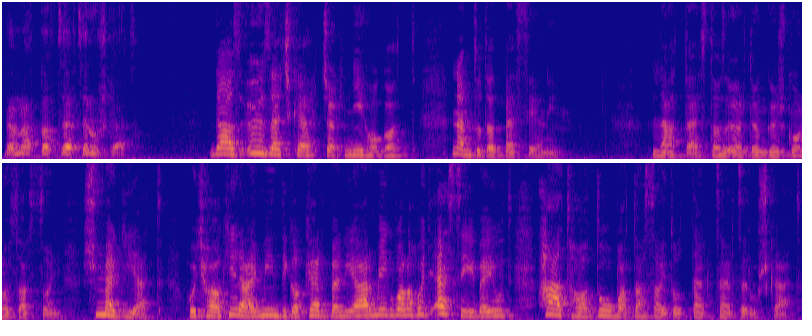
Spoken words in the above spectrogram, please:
Nem láttad Cerceruskát? De az őzecske csak nyihogott, nem tudott beszélni. Látta ezt az ördöngös gonosz asszony, s megijedt, hogy ha a király mindig a kertben jár, még valahogy eszébe jut, hát ha a tóba taszajtották Cerceruskát.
